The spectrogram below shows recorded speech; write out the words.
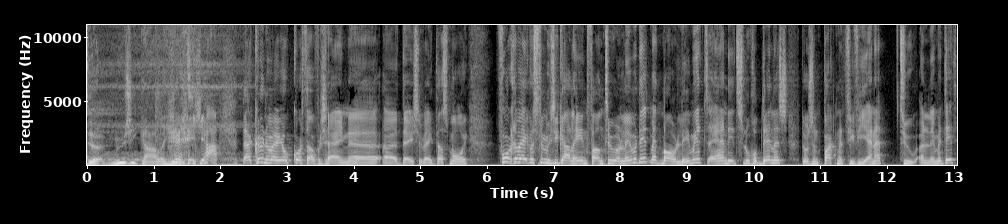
De muzikale hint. ja, daar kunnen we heel kort over zijn uh, uh, deze week. Dat is mooi. Vorige week was de muzikale hint van Too Unlimited met Mo Limit. En dit sloeg op Dennis door zijn pak met Vivienne. Too Unlimited.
